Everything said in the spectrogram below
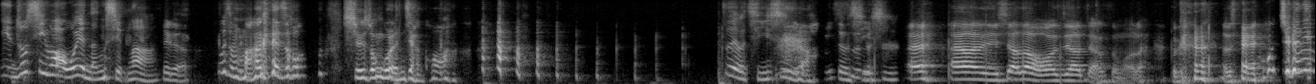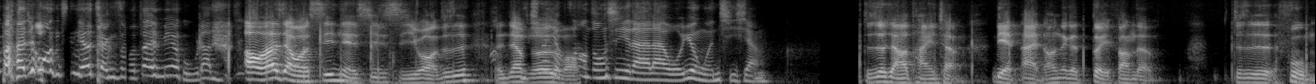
演出气话我也能行啊，这个为什么马上开始说学中国人讲话？这有歧视啊！这有歧视。哎，还有你笑到我忘记要讲什么了，不看。我觉得你本来就忘记你要讲什么，在里面胡乱。啊，我要讲我新年新希望，就是人家不是说什么这种东西，来来，我愿闻其详。就是想要谈一场恋爱，然后那个对方的，就是父母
